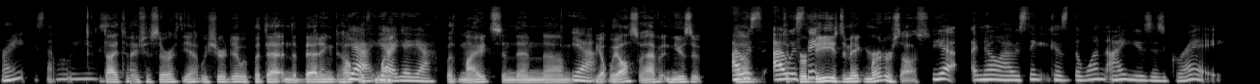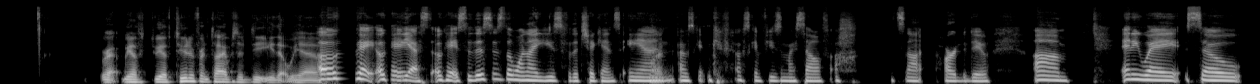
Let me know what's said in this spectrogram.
right? Is that what we use? Diatomaceous earth, yeah, we sure do. We put that in the bedding to help yeah, with, yeah, mite, yeah, yeah. with mites, and then um, Yeah. we also have it and use it. I um, I was for think- bees to make murder sauce. Yeah, I know. I was thinking because the one I use is gray. Right, we have we have two different types of DE that we have. Okay, okay, yes, okay. So this is the one I use for the chickens, and I was getting I was confusing myself. Ugh, it's not hard to do. Um, anyway, so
